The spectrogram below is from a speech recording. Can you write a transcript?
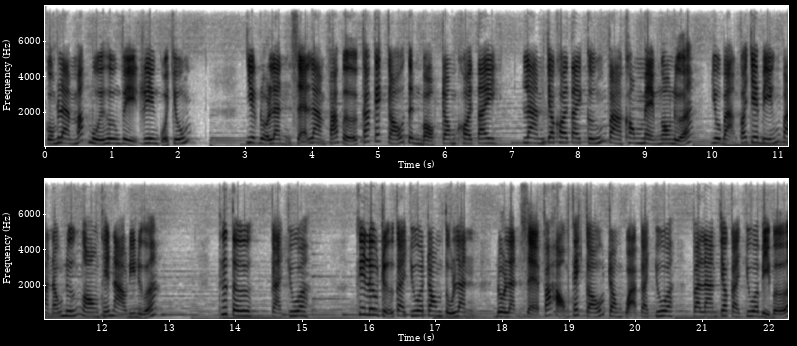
cũng làm mất mùi hương vị riêng của chúng. Nhiệt độ lạnh sẽ làm phá vỡ các kết cấu tinh bột trong khoai tây, làm cho khoai tây cứng và không mềm ngon nữa, dù bạn có chế biến và nấu nướng ngon thế nào đi nữa. Thứ tư, cà chua. Khi lưu trữ cà chua trong tủ lạnh, đồ lạnh sẽ phá hỏng kết cấu trong quả cà chua và làm cho cà chua bị bở.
